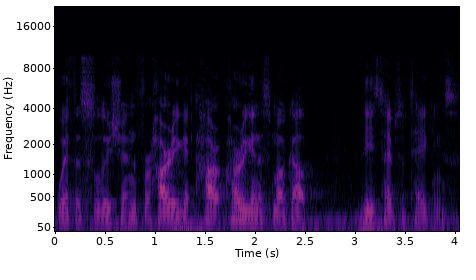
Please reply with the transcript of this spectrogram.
with a solution for how are you, how, how are you going to smoke out these types of takings.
